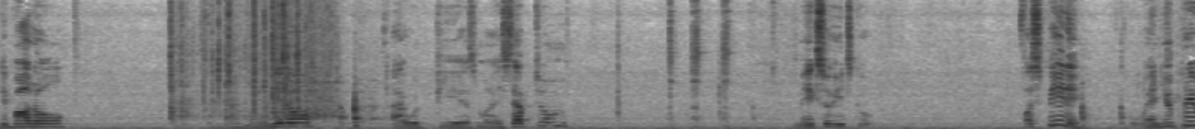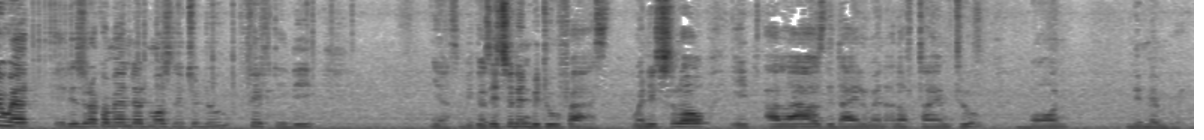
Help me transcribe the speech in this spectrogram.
the bottle. my needle. I would pierce my septum. Make sure it's good. For speeding, when you pre-wet, it is recommended mostly to do 50. The, yes, because it shouldn't be too fast. When it's slow, it allows the diluent enough time to bond the membrane.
